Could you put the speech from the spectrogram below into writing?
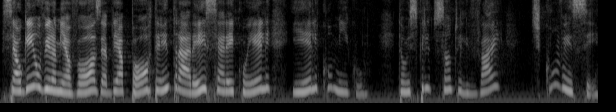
Se alguém ouvir a minha voz e abrir a porta, entrarei, cearei com ele e ele comigo. Então o Espírito Santo ele vai te convencer.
